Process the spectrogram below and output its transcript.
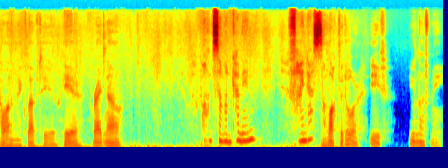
I want to make love to you here, right now. Won't someone come in? Find us? I'll lock the door. Eve, you love me.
